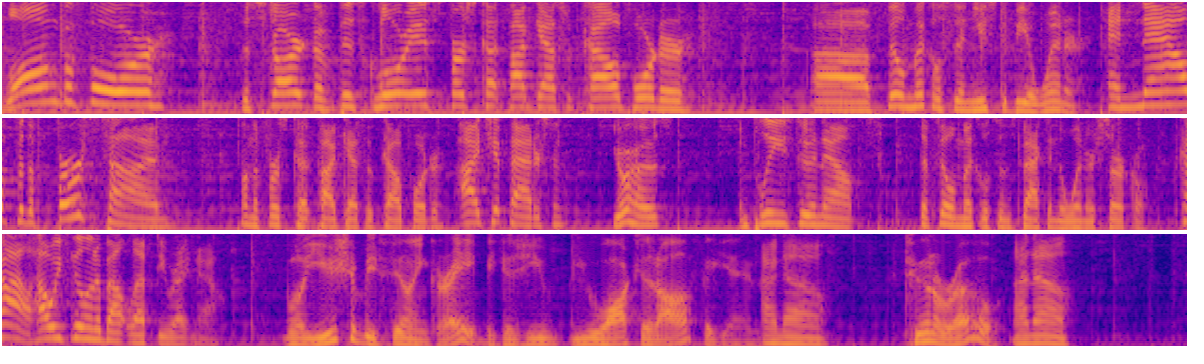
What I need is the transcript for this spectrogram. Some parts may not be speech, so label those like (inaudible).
Long before the start of this glorious First Cut podcast with Kyle Porter, uh, Phil Mickelson used to be a winner. And now, for the first time on the First Cut podcast with Kyle Porter, I, Chip Patterson, your host, am pleased to announce that Phil Mickelson's back in the winner's circle. Kyle, how are we feeling about Lefty right now? Well, you should be feeling great because you you walked it off again. I know. Two in a row. I know.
